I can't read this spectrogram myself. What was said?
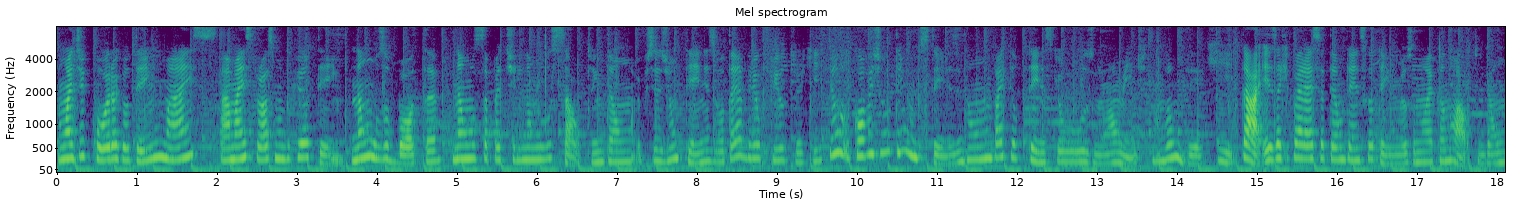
Não é de couro que eu tenho, mas tá mais próximo do que eu tenho. Não uso bota, não uso sapatilha, não uso salto. Então eu preciso de um tênis, vou até abrir o filtro aqui. E o Covid não tem muitos tênis, então não vai ter o tênis que eu uso normalmente. Então vamos ver aqui. Tá, esse aqui parece até um tênis que eu tenho, o meu só não é cano alto. Então,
